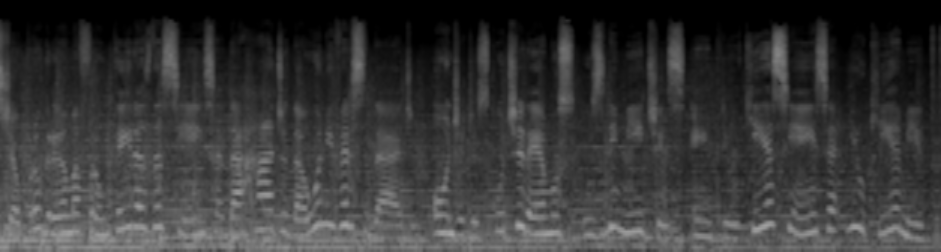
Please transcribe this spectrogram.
Este é o programa Fronteiras da Ciência da Rádio da Universidade, onde discutiremos os limites entre o que é ciência e o que é mito.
